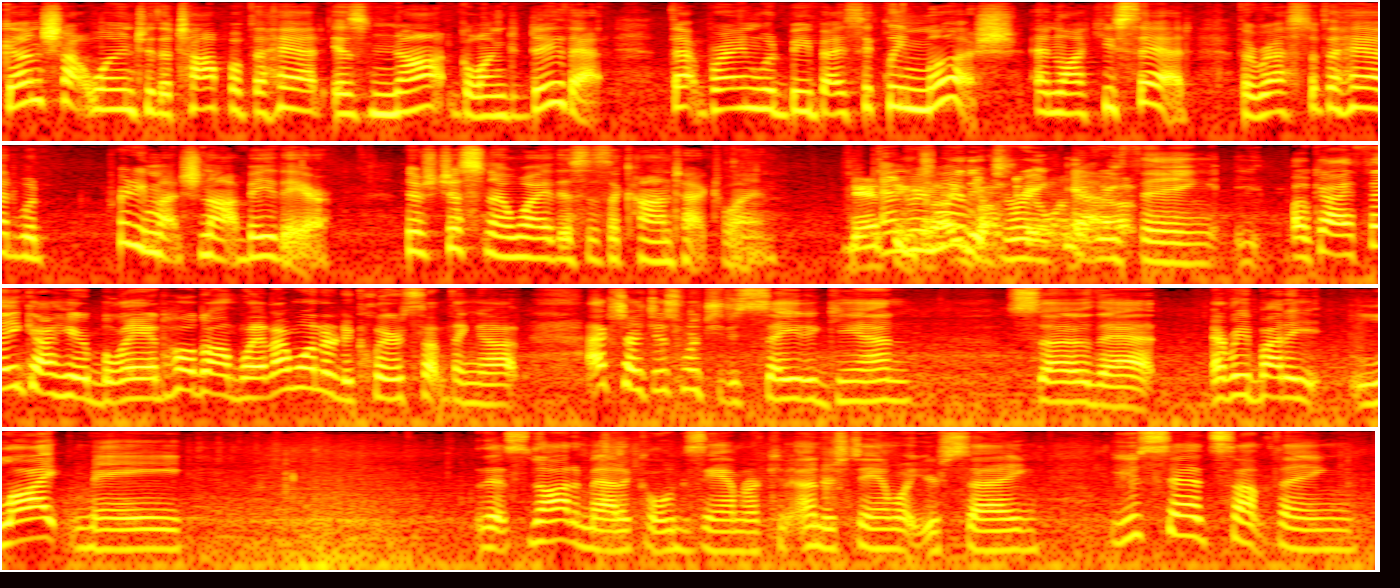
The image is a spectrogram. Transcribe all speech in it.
gunshot wound to the top of the head is not going to do that. That brain would be basically mush. And like you said, the rest of the head would pretty much not be there. There's just no way this is a contact wound. and remember to drink everything. Okay, I think I hear Bland. Hold on, Bland. I want her to clear something up. Actually, I just want you to say it again so that everybody like me that's not a medical examiner can understand what you're saying. You said something,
